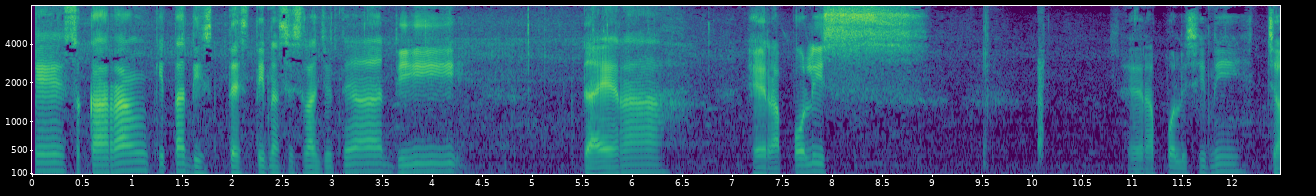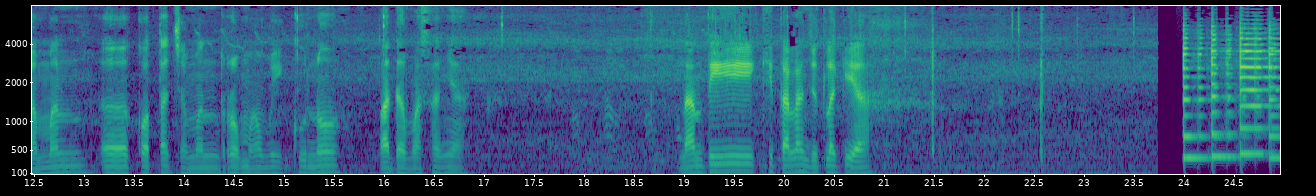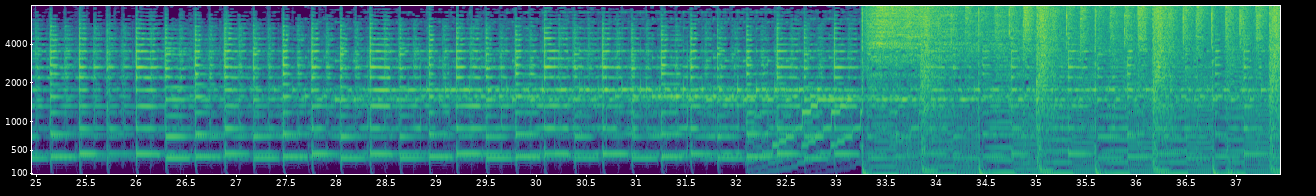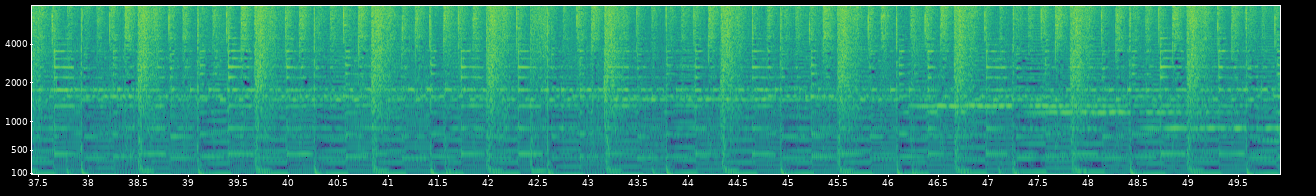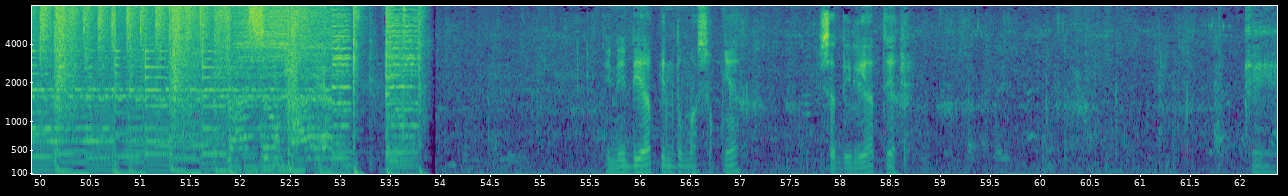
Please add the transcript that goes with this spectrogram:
Oke, sekarang kita di destinasi selanjutnya di daerah Herapolis. Herapolis ini zaman eh, kota zaman Romawi kuno pada masanya. Nanti kita lanjut lagi ya. Ini dia pintu masuknya. Bisa dilihat ya. Oke.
